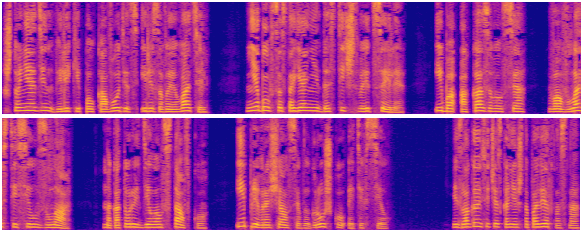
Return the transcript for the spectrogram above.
что ни один великий полководец или завоеватель не был в состоянии достичь своей цели, ибо оказывался во власти сил зла, на который делал ставку, и превращался в игрушку этих сил. Излагаю сейчас, конечно, поверхностно.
